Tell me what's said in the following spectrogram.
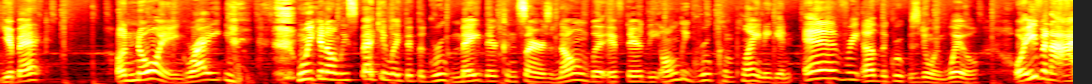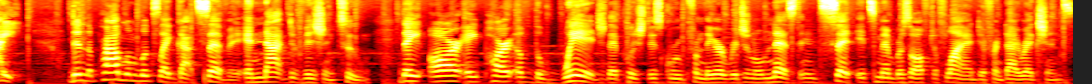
You're back? Annoying, right? we can only speculate that the group made their concerns known, but if they're the only group complaining and every other group is doing well, or even I, then the problem looks like GOT7 and not Division 2. They are a part of the wedge that pushed this group from their original nest and set its members off to fly in different directions.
